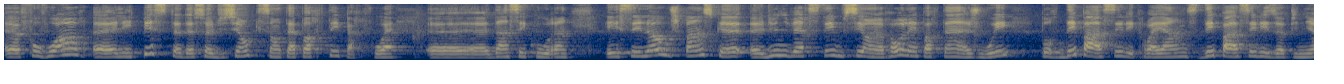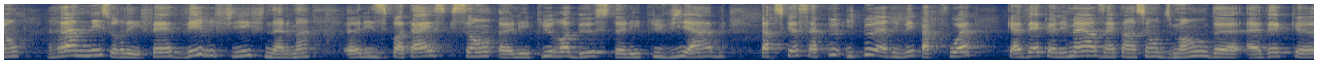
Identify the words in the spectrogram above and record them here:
il faut voir les pistes de solutions qui sont apportées parfois dans ces courants. Et c'est là où je pense que l'université aussi a un rôle important à jouer pour dépasser les croyances, dépasser les opinions, ramener sur les faits, vérifier finalement les hypothèses qui sont les plus robustes, les plus viables, parce que ça peut, il peut arriver parfois qu'avec les meilleures intentions du monde, euh, avec euh,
